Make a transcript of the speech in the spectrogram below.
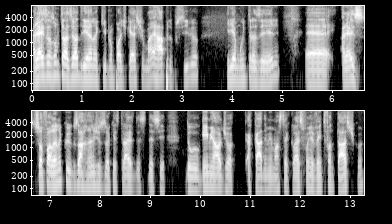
Aliás, nós vamos trazer o Adriano aqui para um podcast o mais rápido possível. Queria muito trazer ele. É, aliás, só falando que os arranjos orquestrais desse, desse do Game Audio Academy Masterclass foi um evento fantástico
